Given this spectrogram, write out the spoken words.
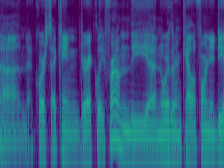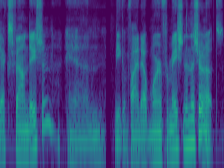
Uh, and of course, that came directly from the uh, Northern California DX Foundation, and you can find out more information in the show notes.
